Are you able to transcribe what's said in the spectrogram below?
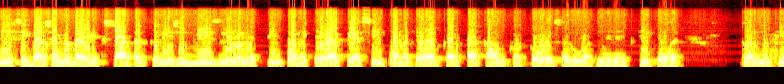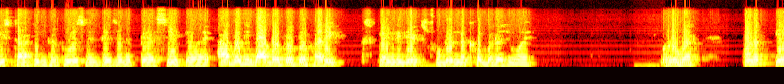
દેશી ભાષામાં ડાયરેક્ટ સ્ટાર્ટઅપ કરીએ છીએ. બેઝ લેવલ એક્ટિવ કોને કહેવાય પેસિવ કોને કહેવાય, કરતા કામ કરતો હોય, શરૂઆતમાં એને એક્ટિવ કહેવાય કર્મથી સ્ટાર્ટિંગ થતું હોય સેન્ટેન્સ અને પેસિવ કહેવાય. આ બધી બાબતો તો હરેક કેન્ડિડેટ સ્ટુડન્ટને ખબર જ હોય. બરોબર? પણ એ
